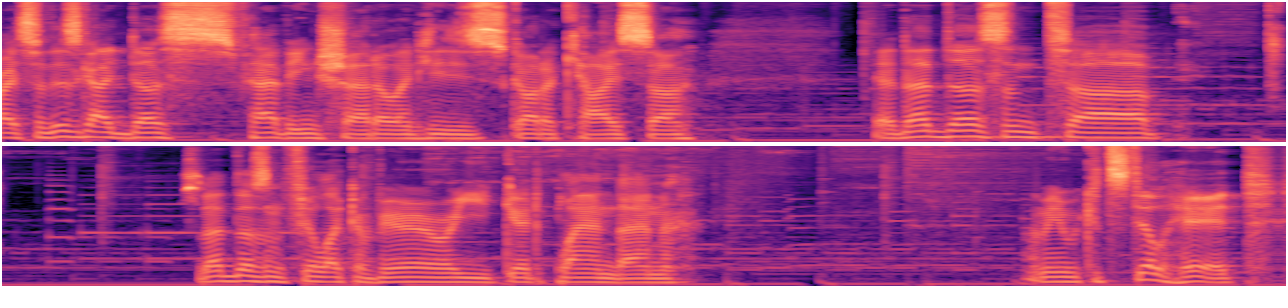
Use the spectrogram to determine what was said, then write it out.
Right, so this guy does have Ink Shadow and he's got a Kai'Sa. Yeah, that doesn't... Uh, that doesn't feel like a very good plan then. I mean, we could still hit.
